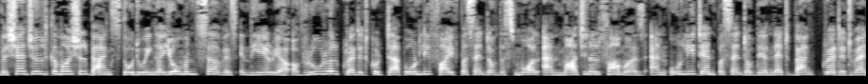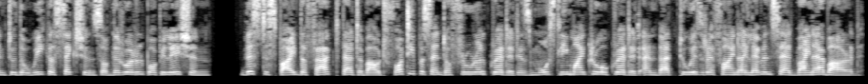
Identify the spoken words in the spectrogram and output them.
The scheduled commercial banks though doing a yeoman's service in the area of rural credit could tap only 5% of the small and marginal farmers and only 10% of their net bank credit went to the weaker sections of the rural population. This despite the fact that about 40% of rural credit is mostly microcredit and that too is Refina 11 said by NABARD.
